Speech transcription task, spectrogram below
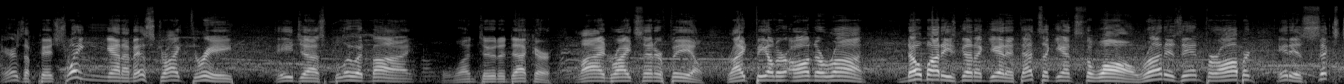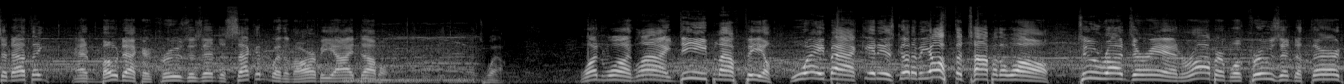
Here's a pitch, swing and a miss, strike three. He just blew it by. One two to Decker. Line right center field. Right fielder on the run. Nobody's going to get it. That's against the wall. Run is in for Auburn. It is six to nothing, and Bo Decker cruises into second with an RBI double. As well. 1 1 line deep left field, way back. It is going to be off the top of the wall. Two runs are in. Robert will cruise into third.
